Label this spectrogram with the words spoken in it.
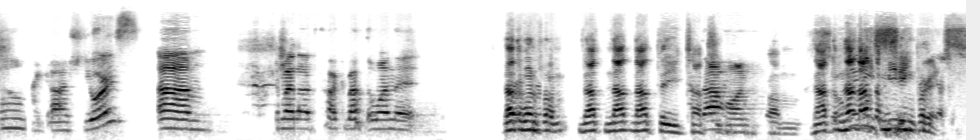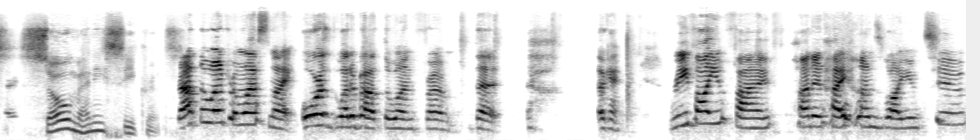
Oh my gosh, yours? Um, am I allowed to talk about the one that? Not the one from not not not the top That one. from not so the not, not the meeting from yesterday. So many secrets. Not the one from last night, or what about the one from that? Okay, read volume five, Haunted Highlands volume two,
